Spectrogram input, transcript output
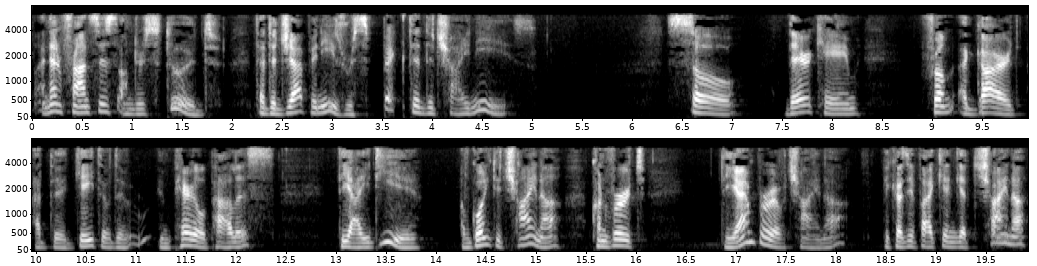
And then Francis understood that the Japanese respected the Chinese. So there came from a guard at the gate of the imperial palace the idea of going to China, convert the emperor of China, because if I can get China,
